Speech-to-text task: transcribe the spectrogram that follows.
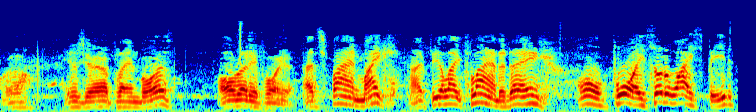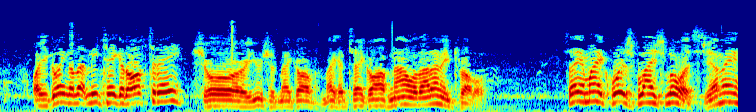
Well, here's your airplane, boys. All ready for you. That's fine, Mike. I feel like flying today. Oh, boy, so do I, Speed. Are you going to let me take it off today? Sure, you should make off make it take off now without any trouble. Say, Mike, where's Flash Lewis? Jimmy,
